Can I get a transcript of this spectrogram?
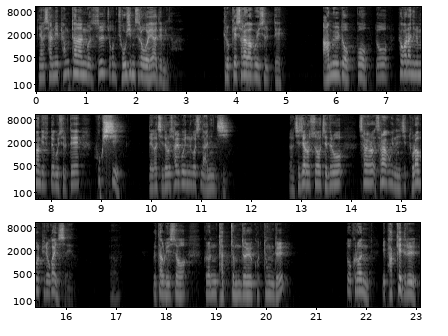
그냥 삶이 평탄한 것을 조금 조심스러워해야 됩니다. 그렇게 살아가고 있을 때 아무 일도 없고 또 평안한 일만 계속되고 있을 때 혹시 내가 제대로 살고 있는 것은 아닌지 제자로서 제대로 살아가고 있는지 돌아볼 필요가 있어요. 어, 그렇다고 해서 그런 다툼들, 고통들 또 그런 박해들을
